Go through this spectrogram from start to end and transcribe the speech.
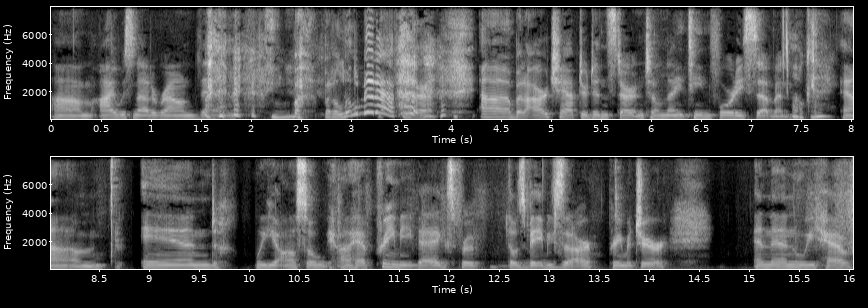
Um, I was not around then, but, but, a little bit after that. Uh, but our chapter didn't start until 1947. Okay. Um, and we also uh, have preemie bags for those babies that are premature. And then we have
